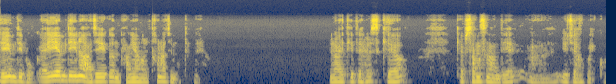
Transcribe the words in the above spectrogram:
AMD 복 AMD는 아직은 방향을 턴하지 못했네요. 유나이티드 헬스케어 갭 상승한 뒤에 어, 유지하고 있고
